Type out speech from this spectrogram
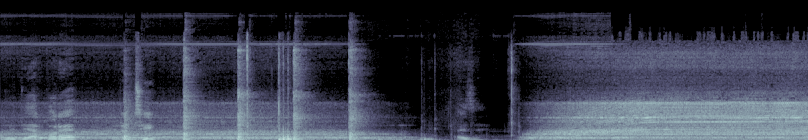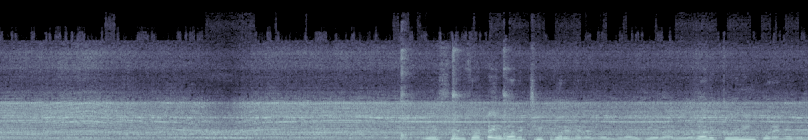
আমি দেওয়ার পরে এটা ঠিক। এই যে। এই সেন্সরটা এভাবে ঠিক করে নেবেন বন্ধুরা, এই যে এভাবে এভাবে টুইনিং করে নেবেন।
